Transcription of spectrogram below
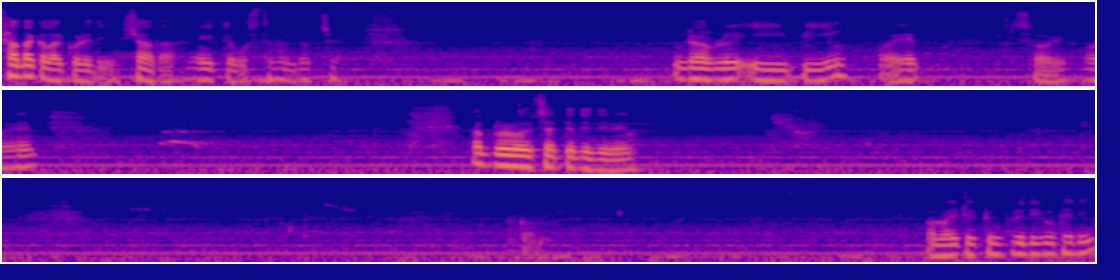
সাদা কালার করে দিই, সাদা, এই তো বুঝতে পারা যাচ্ছে। W E B web sorry web আপনার ওয়েবসাইটটা দিয়ে দেবেন। আমরা এটা একটু উপরের দিকে উঠে দিই।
